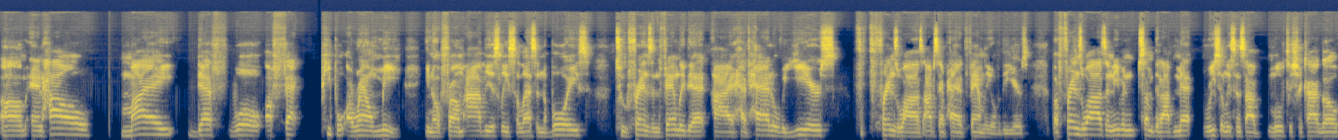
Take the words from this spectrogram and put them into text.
um, and how my death will affect people around me, you know, from obviously Celeste and the boys to friends and family that I have had over years. F- friends wise, obviously, I've had family over the years, but friends wise, and even some that I've met recently since I've moved to Chicago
